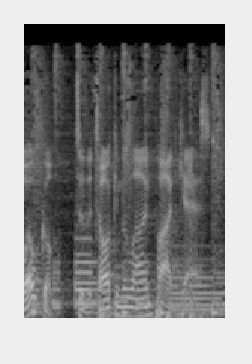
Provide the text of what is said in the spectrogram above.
Welcome to the Talking the Line podcast,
